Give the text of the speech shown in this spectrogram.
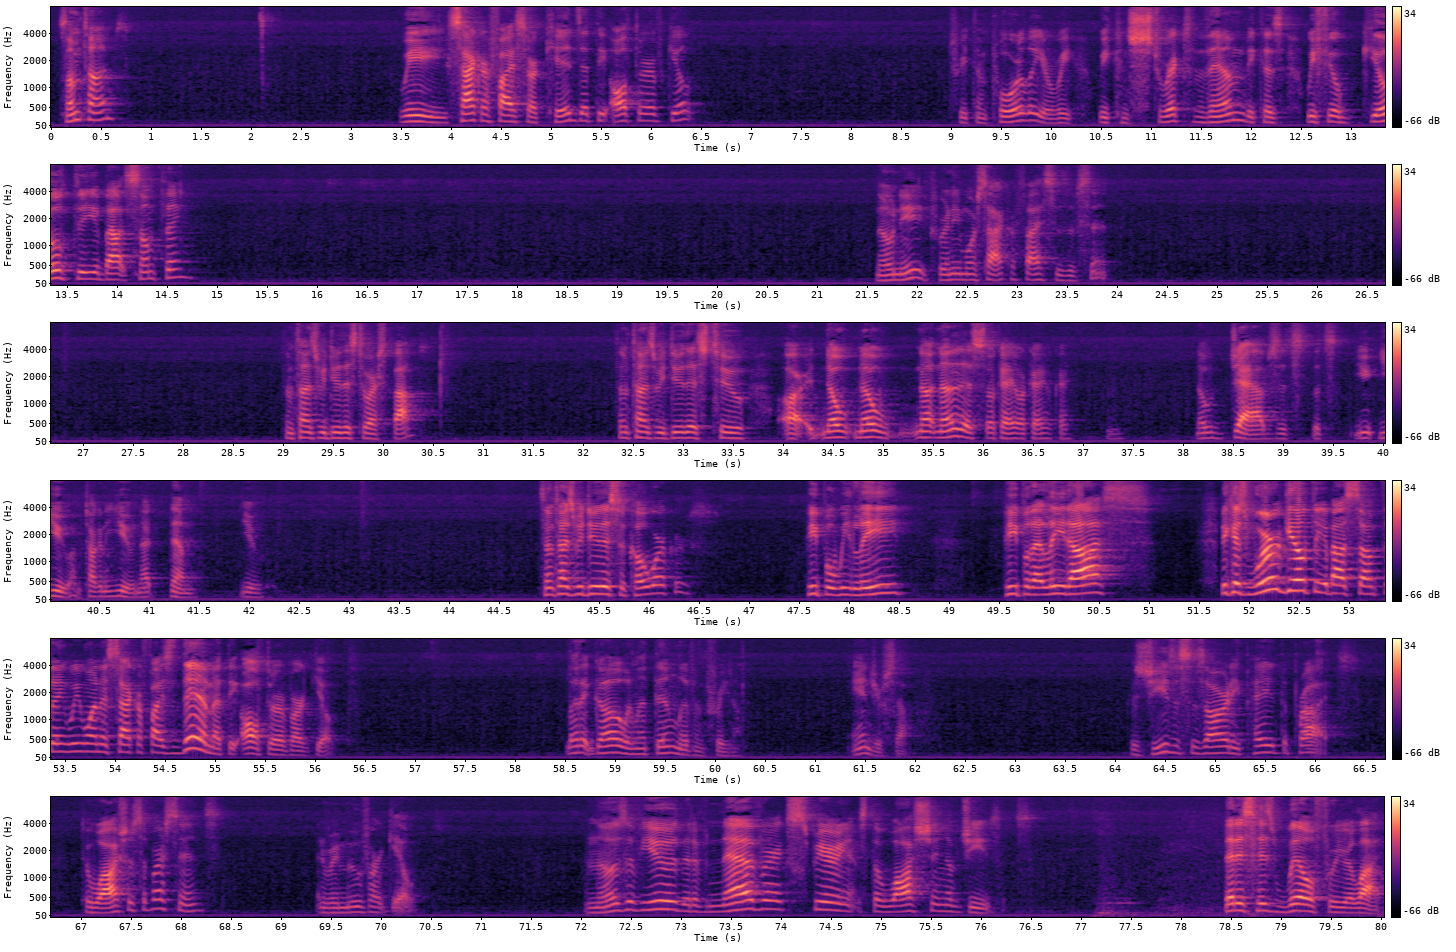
Sometimes we sacrifice our kids at the altar of guilt, treat them poorly, or we, we constrict them because we feel guilty about something. No need for any more sacrifices of sin. Sometimes we do this to our spouse. Sometimes we do this to our no no, no none of this. Okay, okay, okay. No jabs. It's it's you, you. I'm talking to you, not them. You. Sometimes we do this to coworkers, people we lead, people that lead us. Because we're guilty about something, we want to sacrifice them at the altar of our guilt. Let it go and let them live in freedom. And yourself. Because Jesus has already paid the price to wash us of our sins and remove our guilt. And those of you that have never experienced the washing of Jesus, that is His will for your life.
